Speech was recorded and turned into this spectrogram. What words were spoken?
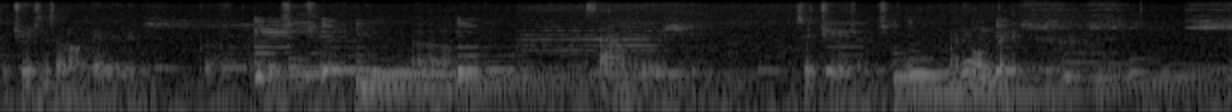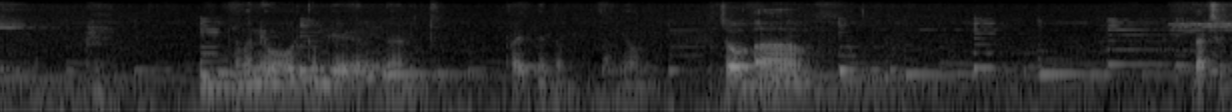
సిచ్యువేషన్స్ ఎలా ఉండేవి లేదు. రిలేషన్షిప్ ఫ్యామిలీ సిచ్యువేషన్స్ అన్నీ ఉంటాయి. అవన్నీ ఓవర్కమ్ చేయగలగడానికి ప్రయత్నిద్దాం. so um, that's it.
